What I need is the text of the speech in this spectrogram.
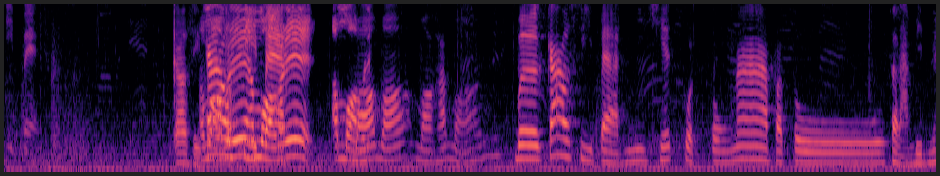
สี่แปดเก้าสิบเอาหมอมาดิเอาหมอมาดิเอาหมอหมอมาหมอหมอครับหมอ เบอร์เก้าสี่แปดมีเคสกดตรงหน้าประตูสนามบินไหม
